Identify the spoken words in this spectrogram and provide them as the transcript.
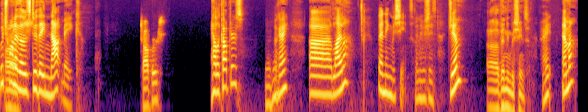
Which one Uh, of those do they not make? Choppers. Helicopters? Mhm. Okay. Uh, Lila? Vending machines. Vending machines. Jim? uh, vending machines. All right. Emma?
